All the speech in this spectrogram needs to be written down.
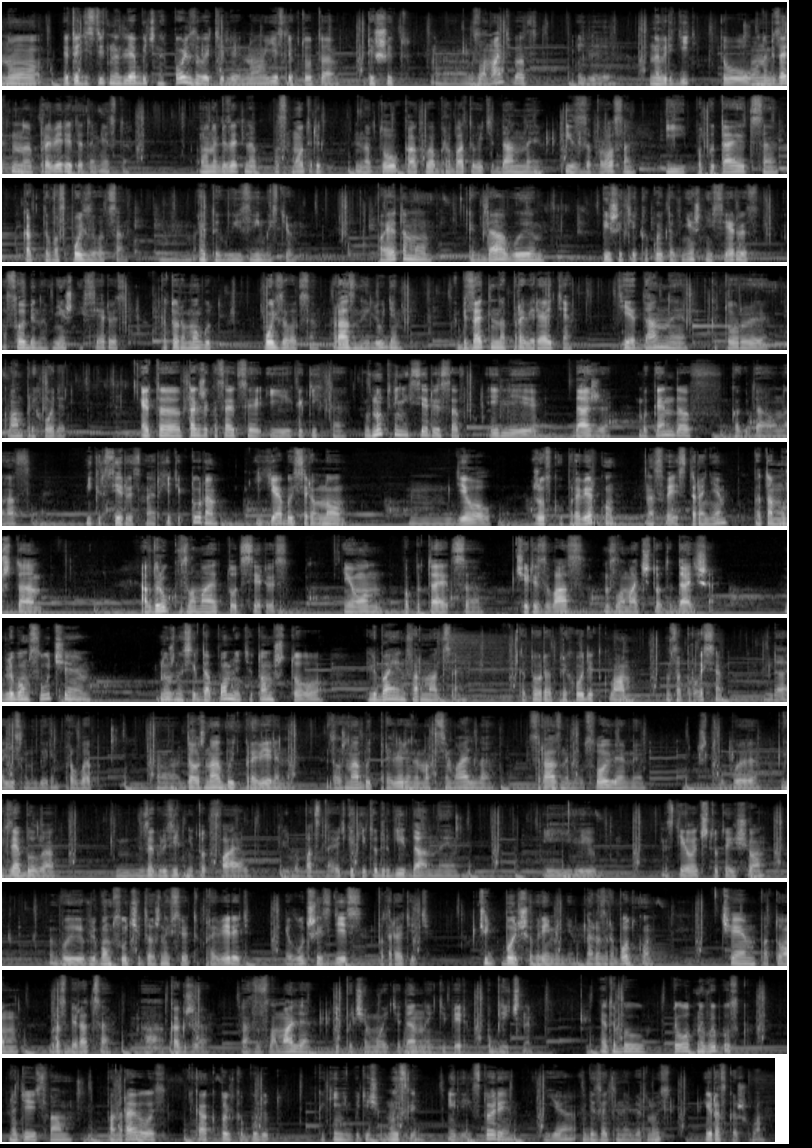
но это действительно для обычных пользователей, но если кто-то решит э, взломать вас или навредить, то он обязательно проверит это место. Он обязательно посмотрит на то, как вы обрабатываете данные из запроса и попытается как-то воспользоваться этой уязвимостью. Поэтому когда вы пишете какой-то внешний сервис, особенно внешний сервис, который могут пользоваться разные люди, обязательно проверяйте те данные, которые к вам приходят. Это также касается и каких-то внутренних сервисов или даже бэкэндов, когда у нас микросервисная архитектура, я бы все равно делал жесткую проверку на своей стороне, потому что а вдруг взломают тот сервис, и он попытается через вас взломать что-то дальше. В любом случае, нужно всегда помнить о том, что любая информация, которая приходит к вам в запросе, да, если мы говорим про веб, э, должна быть проверена. Должна быть проверена максимально с разными условиями, чтобы нельзя было загрузить не тот файл, либо подставить какие-то другие данные, или сделать что-то еще. Вы в любом случае должны все это проверить, и лучше здесь потратить чуть больше времени на разработку, чем потом разбираться, а как же нас взломали и почему эти данные теперь публичны. Это был пилотный выпуск. Надеюсь, вам понравилось. Как только будут какие-нибудь еще мысли или истории, я обязательно вернусь и расскажу вам.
